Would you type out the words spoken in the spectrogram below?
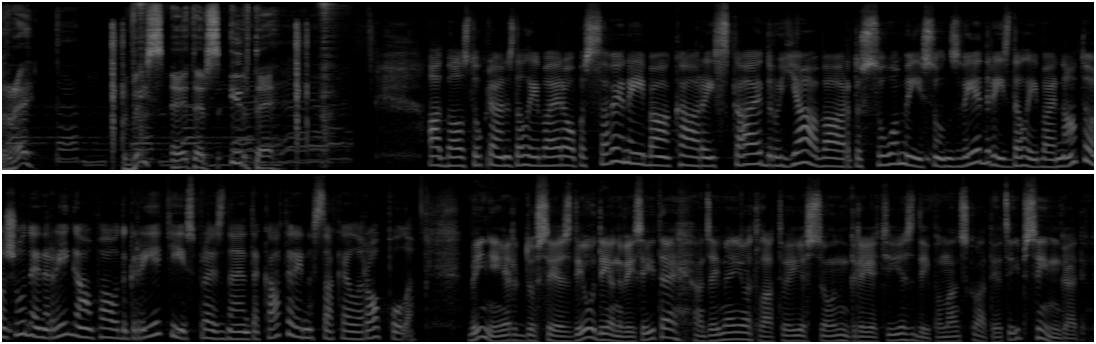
Re! Viss ēters ir te! Atbalstu Ukrainas dalībā Eiropas Savienībā, kā arī skaidru jāvārdu Somijas un Zviedrijas dalībai NATO šodien Rīgā pauda Grieķijas prezidenta Katerina Sakela Ropula. Viņa ieradusies divu dienu vizītē, atzīmējot Latvijas un Grieķijas diplomātisko attiecību simtgadi.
